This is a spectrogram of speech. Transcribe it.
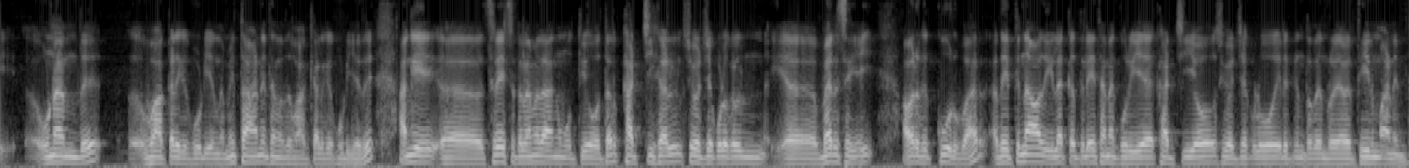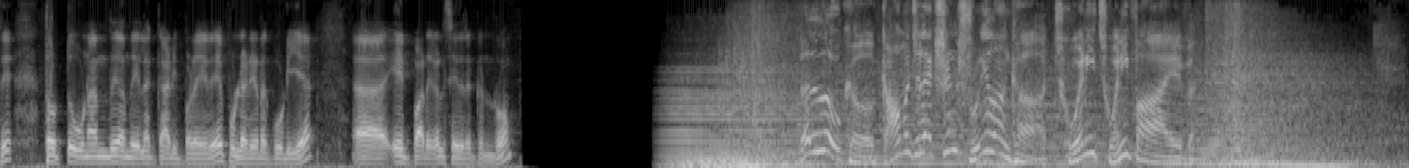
உணர்ந்து வாக்களிக்கக்கூடிய நிலைமை தானே தனது வாக்களிக்கக்கூடியது. அங்கே சிரேஷ்ட தலைமை தாங்கும் உத்தியோகத்தர் கட்சிகள் சுயேட்சை குழுக்களின் வரிசையை அவருக்கு கூறுவார். அதை எத்தனாவது இலக்கத்திலே தனக்குரிய கட்சியோ சுயேட்சை குழுவோ இருக்கின்றது என்பதை அவர் தீர்மானித்து தொட்டு உணர்ந்து அந்த இலக்க அடிப்படையிலே புள்ளடியிடக்கூடிய ஏற்பாடுகள் செய்திருக்கின்றோம். The local government election Sri Lanka 2025.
